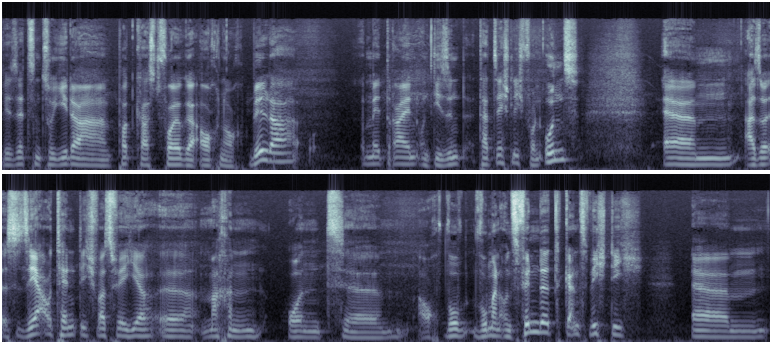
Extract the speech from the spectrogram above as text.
Wir setzen zu jeder Podcast-Folge auch noch Bilder mit rein und die sind tatsächlich von uns. Ähm, also es ist sehr authentisch, was wir hier äh, machen und äh, auch wo, wo man uns findet, ganz wichtig. Ähm,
